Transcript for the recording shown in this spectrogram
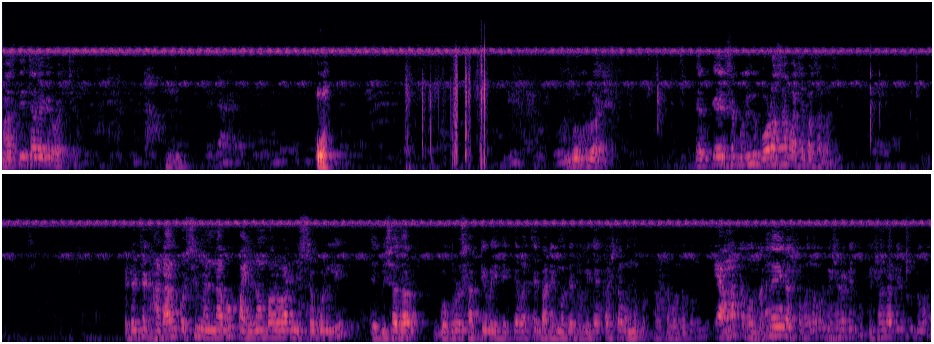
মাস তিন চার একের বাচ্চা। ও। গোখরো আছে এর এর সব কিন্তু বড় সাপ আছে পাশাপাশি। এটা হচ্ছে ঘাটাল পশ্চিম মেদিনীপুর পাঁচ নম্বর ওয়ার্ড মিশ্রপল্লী। এই বিষধর গোখরো সাপটি বাড়ি দেখতে পাচ্ছেন বাড়ির মধ্যে ঢুকে যায় কাজটা বন্ধ করুন কাজটা বন্ধ করুন আমারটা বন্ধ মানে এই কাজটা বন্ধ করুন পিছনটা টিপুন পিছনটা টিপুন দুবার।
